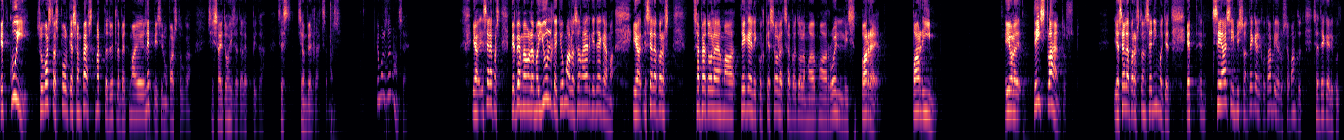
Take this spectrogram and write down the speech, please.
et kui su vastaspool, kes on päästmata, ta ütleb, et ma ei lepi sinu pastuga, siis sa ei tohi seda leppida, sest see on veel tähtsam asi. jumala sõna on see ja, ja sellepärast me peame olema julged jumala sõna järgi tegema ja, ja sellepärast sa pead olema tegelikult, kes sa oled, sa pead olema oma rollis parem parim. ei ole teist lahendust. ja sellepärast on see niimoodi, et, et see asi, mis on tegelikult abielusse pandud, see on tegelikult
